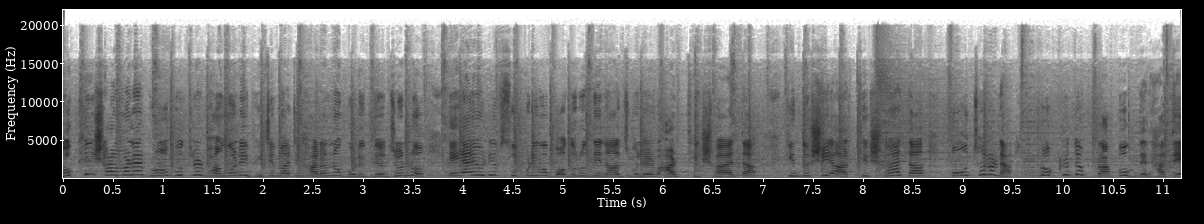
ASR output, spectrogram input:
দক্ষিণ শালমারায় ব্রহ্মপুত্রের ভাঙনে ভিটেমাটি হারানো গরিবদের জন্য এআইইউডিএফ সুপ্রিমো বদরুদ্দিন আজমলের আর্থিক সহায়তা। কিন্তু সেই আর্থিক সহায়তা পৌঁছলো না প্রকৃত প্রাপকদের হাতে।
